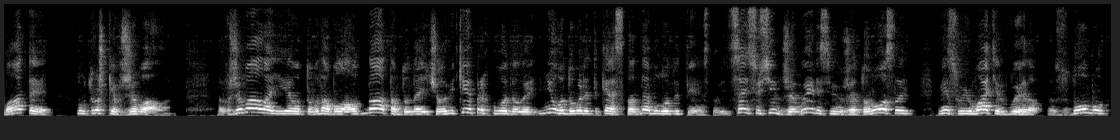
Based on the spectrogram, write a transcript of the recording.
мати ну, трошки вживала. Вживала, і от вона була одна, там до неї чоловіки приходили, і в нього доволі таке складне було дитинство. І цей сусід вже виріс, він вже дорослий, він свою матір вигнав з дому.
